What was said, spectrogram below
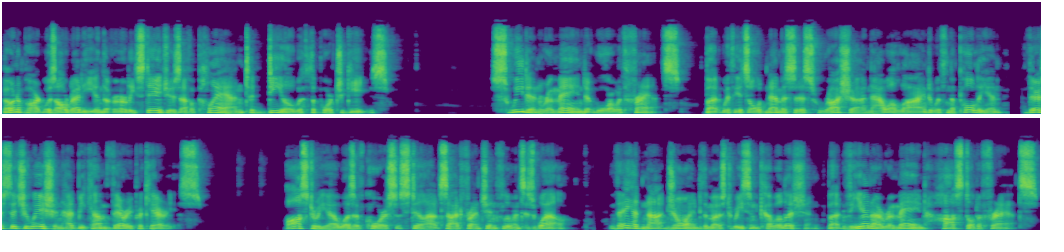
Bonaparte was already in the early stages of a plan to deal with the Portuguese. Sweden remained at war with France, but with its old nemesis, Russia, now aligned with Napoleon, their situation had become very precarious. Austria was, of course, still outside French influence as well. They had not joined the most recent coalition, but Vienna remained hostile to France.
